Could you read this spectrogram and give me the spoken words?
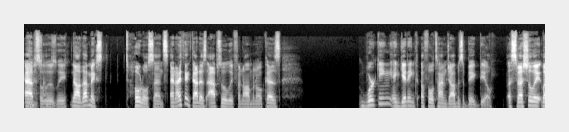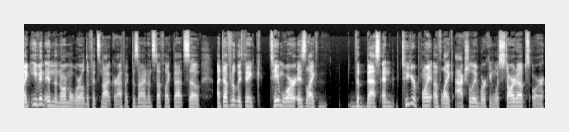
Absolutely. No, that makes total sense. And I think that is absolutely phenomenal cuz working and getting a full-time job is a big deal especially like even in the normal world if it's not graphic design and stuff like that. So I definitely think Team War is like the best. And to your point of like actually working with startups or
